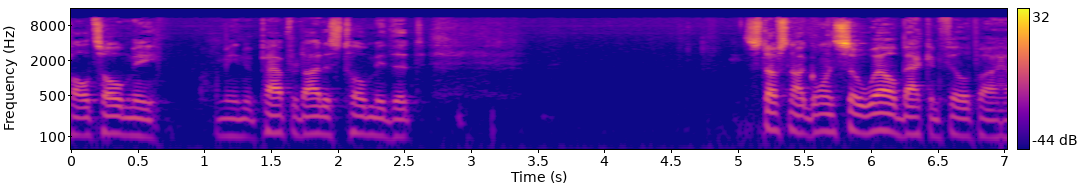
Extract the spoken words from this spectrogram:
Paul told me, I mean, Epaphroditus told me that stuff's not going so well back in Philippi.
